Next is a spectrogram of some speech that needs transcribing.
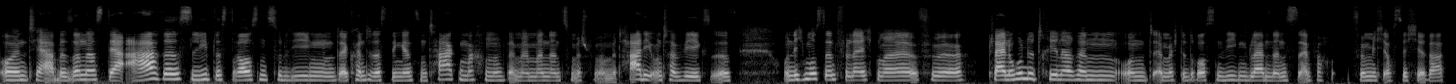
Und ja, besonders der Ares liebt es draußen zu liegen und er könnte das den ganzen Tag machen. Und wenn mein Mann dann zum Beispiel mal mit Hardy unterwegs ist und ich muss dann vielleicht mal für kleine Hundetrainerin und er möchte draußen liegen bleiben, dann ist es einfach für mich auch sicherer,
